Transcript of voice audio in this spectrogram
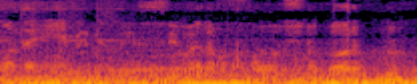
Quando a Emily me conheceu, eu era forte. Agora, hum,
